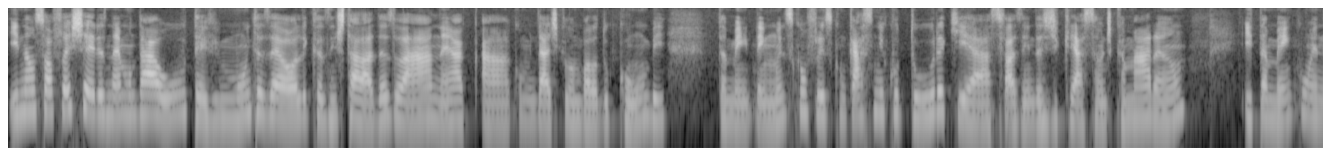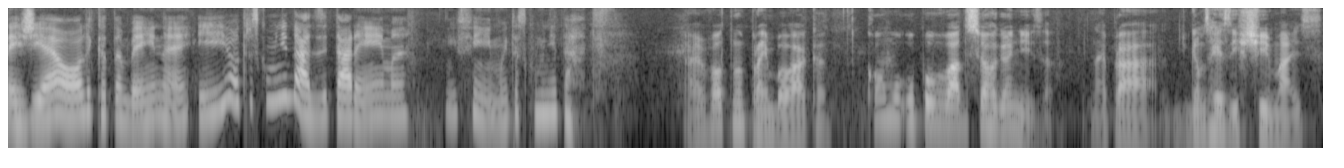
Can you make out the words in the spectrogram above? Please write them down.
E não só flecheiras, né? Mundaú teve muitas eólicas instaladas lá, né? A, a comunidade quilombola do Cumbi também tem muitos conflitos com carcinicultura, que é as fazendas de criação de camarão e também com energia eólica também, né? E outras comunidades, Itarema, enfim, muitas comunidades. Aí, voltando para Emboaca, como o povoado se organiza, né, para, digamos, resistir mais?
